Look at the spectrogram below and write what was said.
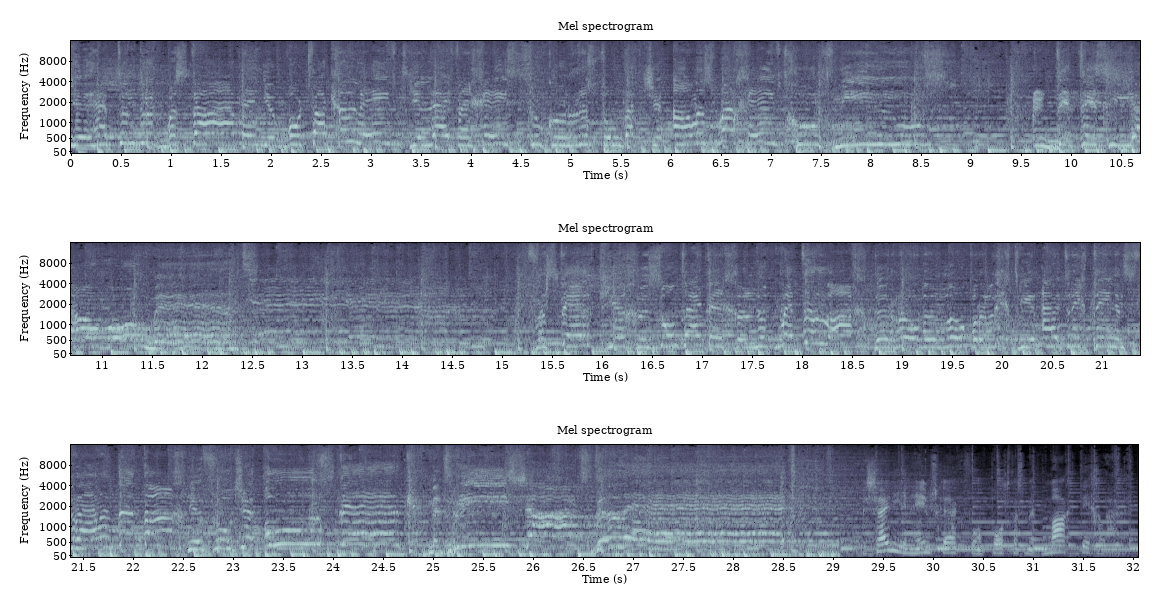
Je hebt een druk bestaan en je wordt vaak geleefd. Je lijf en geest zoeken rust omdat je alles maar geeft. Goed nieuws, dit is jouw zijn hier in Heemskerk voor een podcast met Mark Tichelaar.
